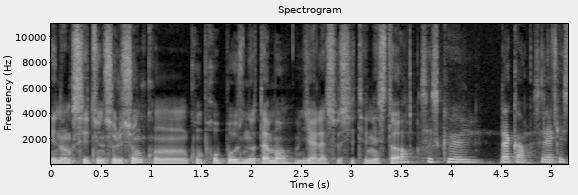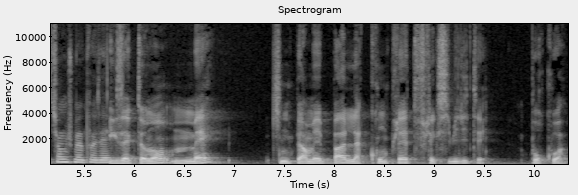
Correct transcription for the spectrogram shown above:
Et donc c'est une solution qu'on propose notamment via la société Nestor. C'est ce que, d'accord, c'est la question que je me posais. Exactement, mais qui ne permet pas la complète flexibilité. Pourquoi?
